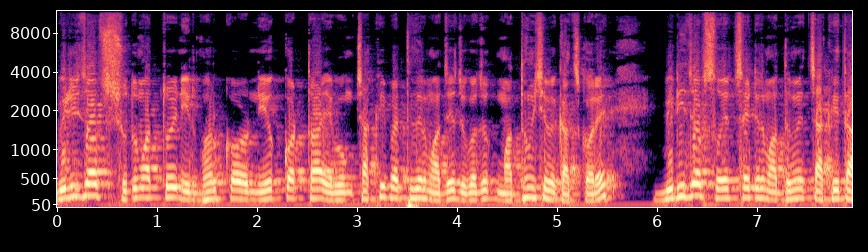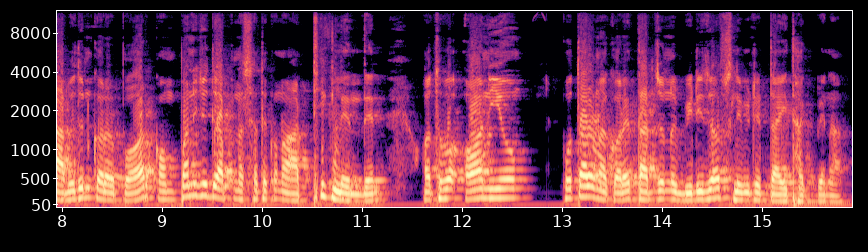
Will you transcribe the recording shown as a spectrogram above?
বিডি জবস শুধুমাত্রই নির্ভর কর- নিয়োগকর্তা এবং চাকরি প্রার্থীদের মাঝে যোগাযোগ মাধ্যম হিসেবে কাজ করে। বিডি জবস ওয়েবসাইটের মাধ্যমে চাকরিতে আবেদন করার পর কোম্পানি যদি আপনার সাথে কোনো আর্থিক লেনদেন অথবা অনিয়ম প্রতারণা করে, তার জন্য বিডি জবস লিমিটেড দায়ী থাকবে না।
